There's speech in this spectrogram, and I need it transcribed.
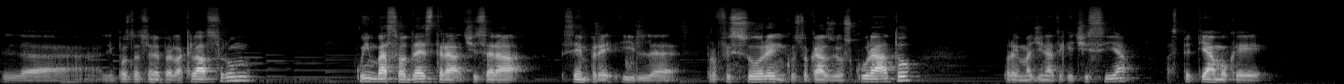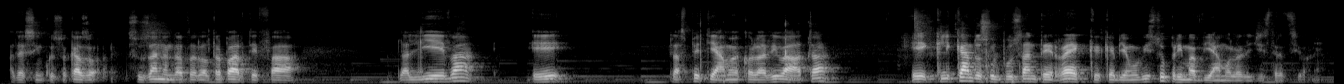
l'impostazione per la classroom. Qui in basso a destra ci sarà sempre il professore, in questo caso è oscurato, però immaginate che ci sia. Aspettiamo che, adesso in questo caso Susanna è andata dall'altra parte, fa l'allieva e l'aspettiamo, ecco l'arrivata e cliccando sul pulsante REC che abbiamo visto prima avviamo la registrazione.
